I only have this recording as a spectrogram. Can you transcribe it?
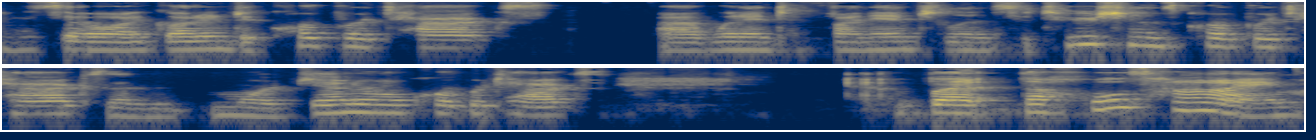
Mm-hmm. So I got into corporate tax. I went into financial institutions corporate tax and more general corporate tax but the whole time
